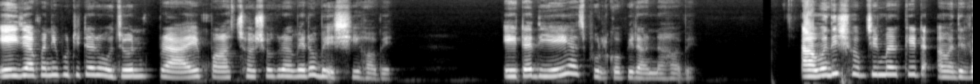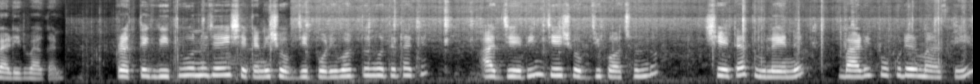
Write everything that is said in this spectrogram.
এই জাপানি পুঁটিটার ওজন প্রায় পাঁচ ছশো গ্রামেরও বেশি হবে। এটা দিয়েই আজ ফুলকপি রান্না হবে। আমাদের সবজির মার্কেট আমাদের বাড়ির বাগান। প্রত্যেক ঋতু অনুযায়ী সেখানে সবজির পরিবর্তন হতে থাকে। আর যেদিন যে সবজি পছন্দ, সেটা তুলে এনে বাড়ির পুকুরের মাছ দিয়ে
